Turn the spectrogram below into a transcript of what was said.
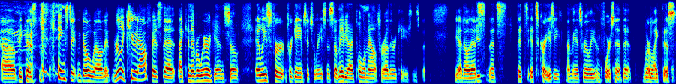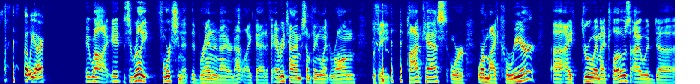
uh, because things didn't go well. They're really cute outfits that I can never wear again. So at least for for game situations. So maybe I pull them out for other occasions, but yeah, no, that's that's it's it's crazy. I mean, it's really unfortunate that we're like this, but we are. It, well, it's really fortunate that Brandon and I are not like that. If every time something went wrong with a podcast or or my career, uh, I threw away my clothes, I would uh,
